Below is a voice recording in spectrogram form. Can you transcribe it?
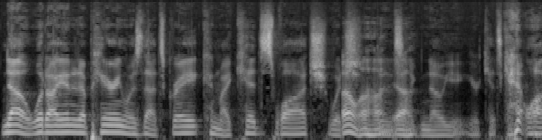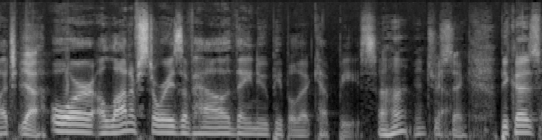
No, what I ended up hearing was that's great. Can my kids watch? Which Oh, uh-huh, it's yeah. like, no, you, your kids can't watch. Yeah. Or a lot of stories of how they knew people that kept bees. Uh huh. Interesting. Because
